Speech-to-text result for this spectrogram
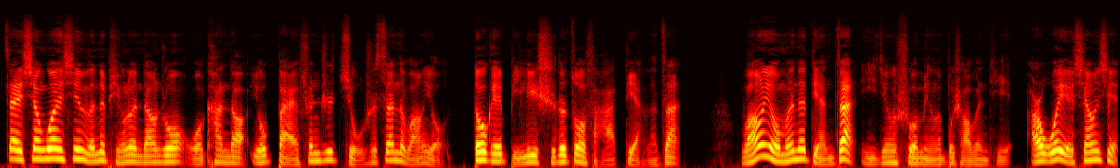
在相关新闻的评论当中，我看到有百分之九十三的网友都给比利时的做法点了赞。网友们的点赞已经说明了不少问题，而我也相信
